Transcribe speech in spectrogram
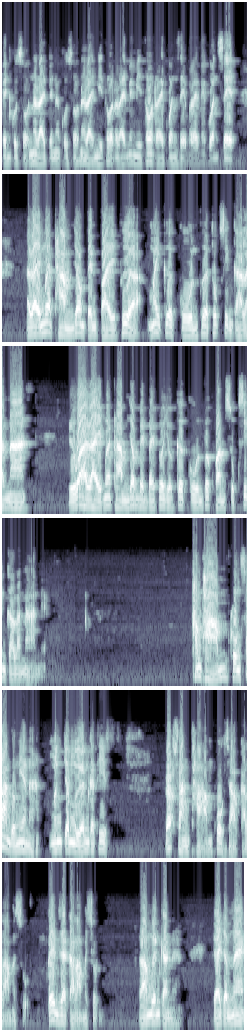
เป็นกุศลอะไรเป็นอกุศลอะไร มีโทษอะไร ไม่มีโทษอะไรควรเสพอะไรไม่ควรเสพ อะไรเมื่อทำย่อมเป็นไปเพื่อไม่เกื้อกูลเพื่อทุกสิ้นกาลนาน หรือว่าอะไรเมื่อทำย่อมเป็นไปเพื่อโยชน์เกื้อกูลเพื่อความสุขสิ้นกาลนานเนี่ยคำถามโครงสร้างตรงนี้นะมันจะเหมือนกับที่รับสั่งถามพวกชาวกาลามาสูตรก็ไม่ใช่กาลามาชนถามเหมือนกันนะอยาจำแนก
